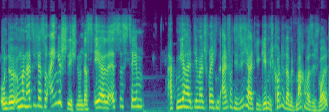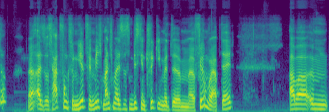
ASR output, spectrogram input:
Und äh, irgendwann hat sich das so eingeschlichen und das ELS-System hat mir halt dementsprechend einfach die Sicherheit gegeben, ich konnte damit machen, was ich wollte. Ja, also es hat funktioniert für mich. Manchmal ist es ein bisschen tricky mit dem ähm, Firmware-Update. Aber ähm,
